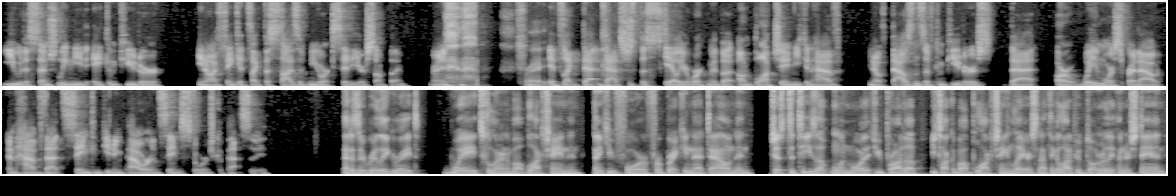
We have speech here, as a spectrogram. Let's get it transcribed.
you would essentially need a computer. You know, I think it's like the size of New York City or something, right? right. It's like that. That's just the scale you're working with. But on blockchain, you can have you know thousands of computers that are way more spread out and have that same computing power and same storage capacity. That is a really great way to learn about blockchain. And thank you for for breaking that down. And just to tease up one more that you brought up, you talk about blockchain layers. And I think a lot of people don't really understand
